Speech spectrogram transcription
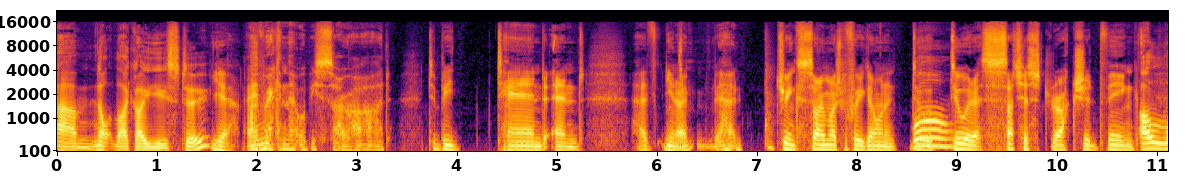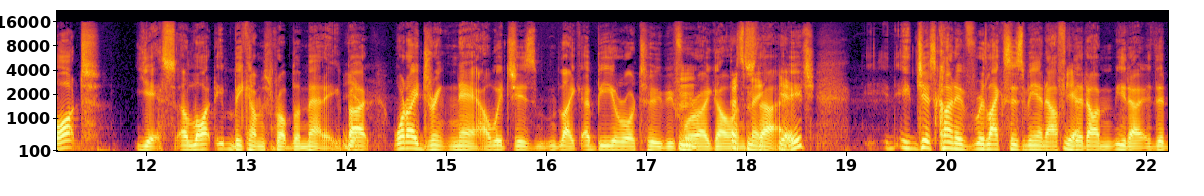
um, not like I used to. Yeah, And- I reckon that would be so hard to be tanned and have you know ha- drink so much before you go on and do Well- it, do it at such a structured thing. A lot, yes, a lot becomes problematic. But what I drink now, which is like a beer or two before Mm, I go on stage. yeah. It just kind of relaxes me enough Yeah. that I'm, you know, that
